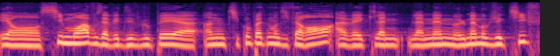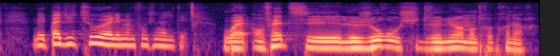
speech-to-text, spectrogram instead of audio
et en six mois, vous avez développé euh, un outil complètement différent avec la, la même le même objectif, mais pas du tout les mêmes fonctionnalités. Ouais, en fait, c'est le jour où je suis devenu un entrepreneur.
